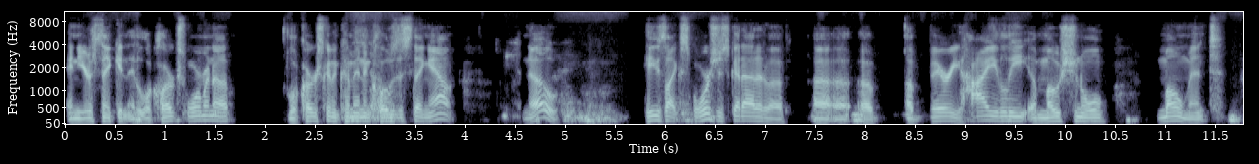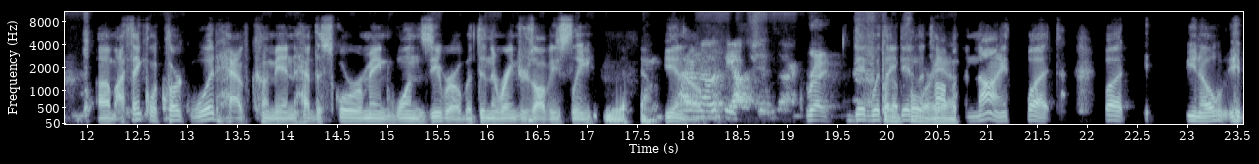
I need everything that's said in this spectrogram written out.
and you're thinking that Leclerc's warming up, Leclerc's going to come in and close this thing out. No, he's like Sborz just got out of a a, a, a very highly emotional moment. Um, I think Leclerc would have come in had the score remained 1-0, but then the Rangers obviously, you know, I don't know what the options are. Right. did what Put they up did in the top yeah. of the ninth, but but you know, it,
